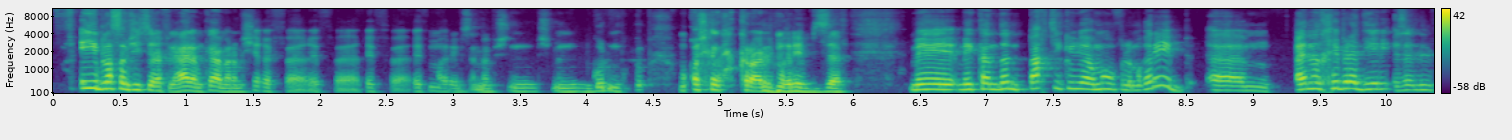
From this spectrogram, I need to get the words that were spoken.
في أي بلاصة مشيتي في العالم كامل ماشي غير غير غير غير في المغرب زعما باش باش نقول ما نبقاوش كنحكروا على المغرب بزاف. مي مي كنظن particulièrement في المغرب أنا الخبرة ديالي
